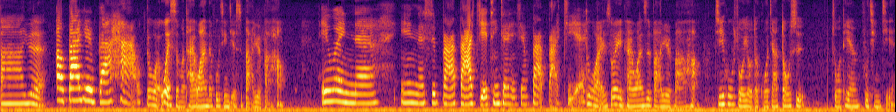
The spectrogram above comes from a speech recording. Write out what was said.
八月。哦，八月八号。对，为什么台湾的父亲节是八月八号？因为呢，因为是爸爸节，听起来很像爸爸节。对，所以台湾是八月八号。几乎所有的国家都是昨天父亲节。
